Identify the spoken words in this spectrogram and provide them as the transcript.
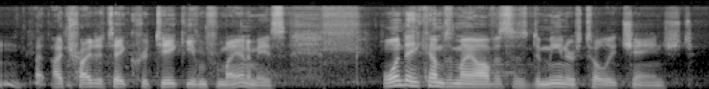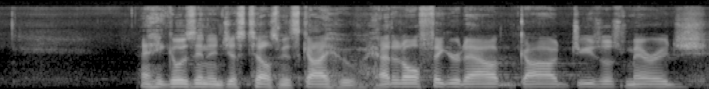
Hmm. I try to take critique even from my enemies. One day he comes in my office, his demeanor's totally changed. And he goes in and just tells me this guy who had it all figured out God, Jesus, marriage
